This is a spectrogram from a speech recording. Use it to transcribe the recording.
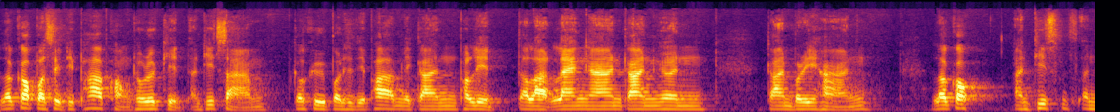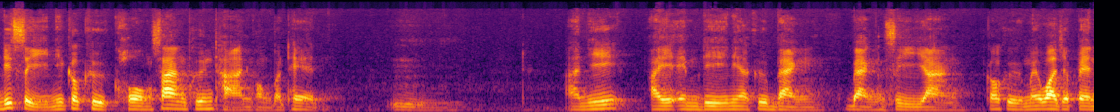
แล้วก็ประสิทธิภาพของธุรกิจอันที่ 3 ก็คือประสิทธิภาพในการผลิตตลาดแรงงาน การเงิน การบริหาร แล้วก็อันที่อันที่4นี่ก็คือโครงสร้างพื้นฐานของประเทศ อันนี้ IMD เนี่ยคือแบ่งแบ่ง 4 อย่าง ก็คือไม่ว่าจะเป็น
